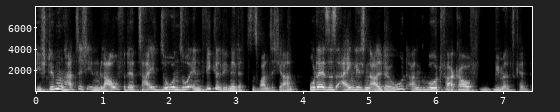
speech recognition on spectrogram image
Die Stimmung hat sich im Laufe der Zeit so und so entwickelt in den letzten 20 Jahren? Oder ist es eigentlich ein alter Hut, Angebot, Verkauf, wie man es kennt?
